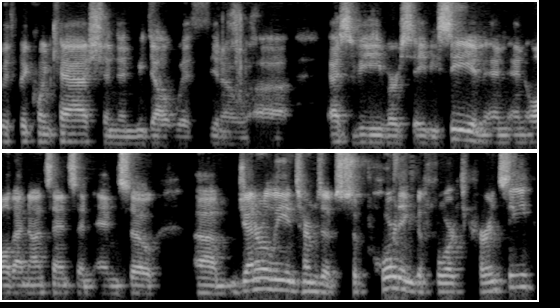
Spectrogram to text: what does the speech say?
with Bitcoin Cash, and then we dealt with you know uh, SV versus ABC and, and and all that nonsense. And and so um, generally, in terms of supporting the forked currency,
